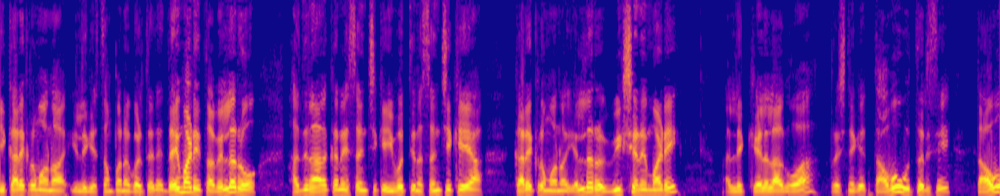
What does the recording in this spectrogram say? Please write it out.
ಈ ಕಾರ್ಯಕ್ರಮವನ್ನು ಇಲ್ಲಿಗೆ ಸಂಪನ್ನಗೊಳ್ತಾ ಇದೆ ದಯಮಾಡಿ ತಾವೆಲ್ಲರೂ ಹದಿನಾಲ್ಕನೇ ಸಂಚಿಕೆ, ಇವತ್ತಿನ ಸಂಚಿಕೆಯ ಕಾರ್ಯಕ್ರಮವನ್ನು ಎಲ್ಲರೂ ವೀಕ್ಷಣೆ ಮಾಡಿ, ಅಲ್ಲಿ ಕೇಳಲಾಗುವ ಪ್ರಶ್ನೆಗೆ ತಾವೂ ಉತ್ತರಿಸಿ, ತಾವೂ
